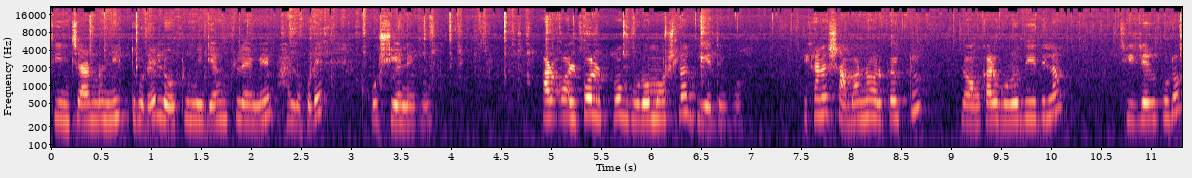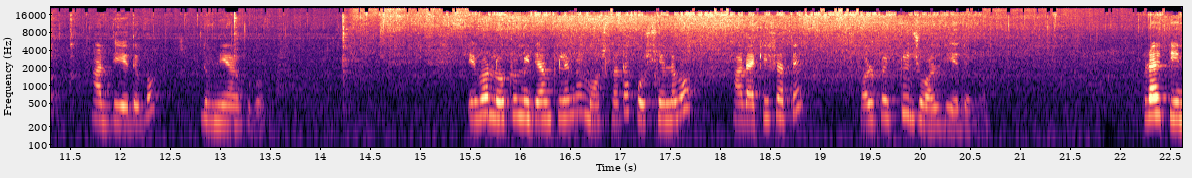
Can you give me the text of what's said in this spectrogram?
তিন চার মিনিট ধরে লো টু মিডিয়াম ফ্লেমে ভালো করে কষিয়ে নেব। আর অল্প অল্প গুঁড়ো মশলা দিয়ে দেব। এখানে সামান্য অল্প একটু লঙ্কার গুঁড়ো দিয়ে দিলাম চিজের গুঁড়ো আর দিয়ে দেব ধনিয়ার গুঁড়ো। এবার লো মিডিয়াম ফ্লেমে মশলাটা কষিয়ে নেব আর একই সাথে অল্প একটু জল দিয়ে দেব। প্রায় তিন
